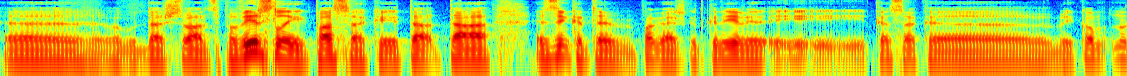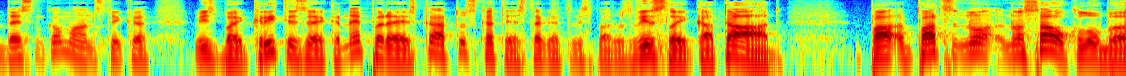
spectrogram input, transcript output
varbūt dažus vārdus pa virslīgi pasaki. Tā, tā, es zinu, ka pagājušajā gadā, kad ievir, saka, bija kom, nu, desmit komandas, tika visbaigi kritizē, ka nepareizi. Kā tu skaties tagad vispār uz virslīgi kā tādu? Pa, pats no, no savu kluba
